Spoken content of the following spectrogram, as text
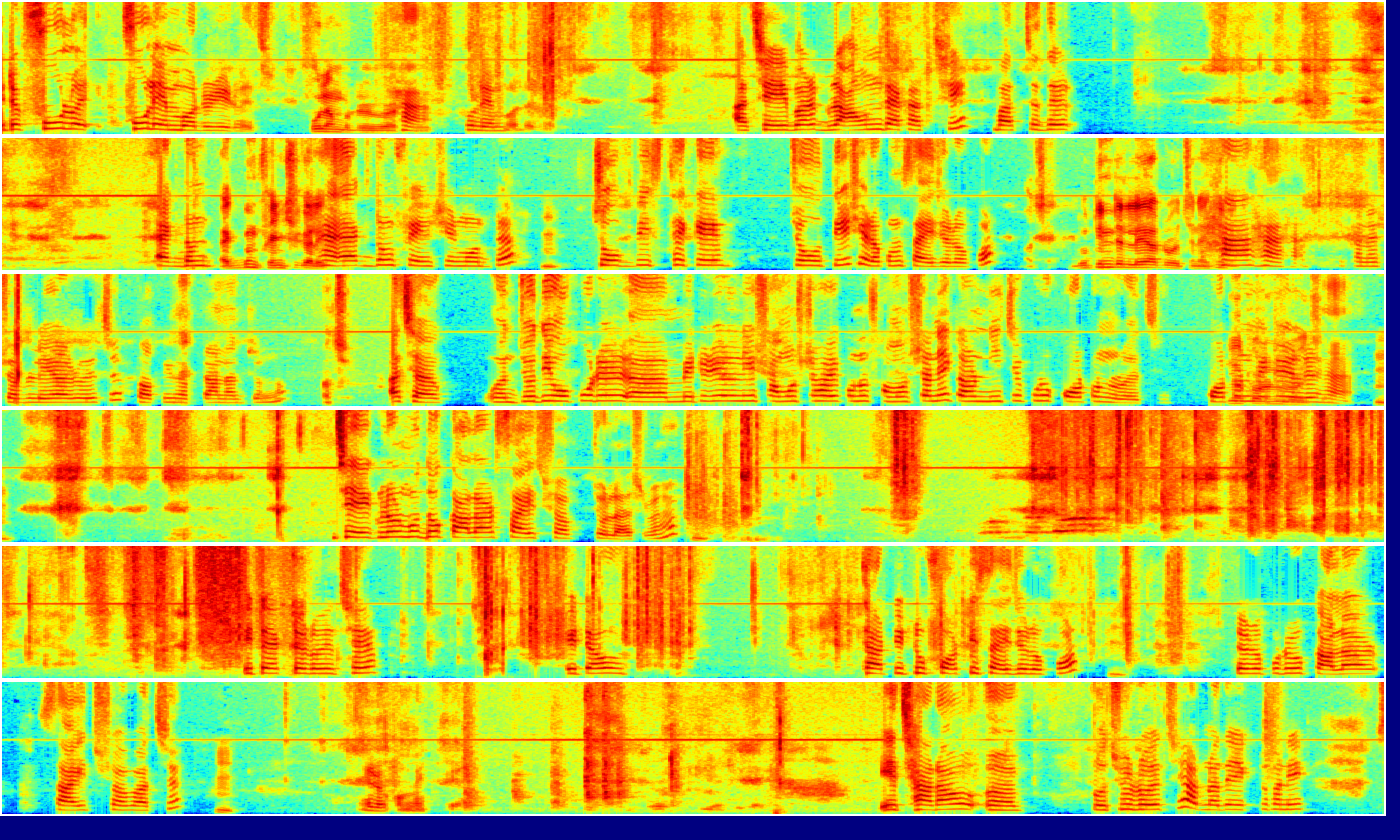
এটা ফুল ফুল এমব্রয়ডারি রয়েছে। ফুল এমব্রয়ডারি হ্যাঁ ফুল এমব্রয়ডারি আচ্ছা এবার গ্রাউন্ড দেখাচ্ছি বাচ্চাদের। একদম একদম ফ্যান্সি কালেকশন হ্যাঁ একদম ফ্রেঞ্চির মধ্যে। হুম। চব্বিশ থেকে চৌত্রিশ এরকম সাইজের ওপর। আচ্ছা দু তিনটে লেয়ার রয়েছে নাকি? হ্যাঁ হ্যাঁ হ্যাঁ এখানে সব লেয়ার রয়েছে টপি ভাবটা আনার জন্য। আচ্ছা। আচ্ছা যদি ওপরের মেটেরিয়াল নিয়ে সমস্যা হয় কোনো সমস্যা নেই কারণ নিচে পুরো কটন রয়েছে। কটন মেটেরিয়ালের হ্যাঁ। যে এগুলোর মধ্যে কালার সাইজ সব চলে আসবে হ্যাঁ। এটা একটা রয়েছে। এটাও থার্টি টু ফর্টি সাইজের ওপর। এটার ওপরেও কালার সাইজ সব আছে। এরকম একটা। এছাড়াও প্রচুর রয়েছে। আপনাদের একটুখানি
